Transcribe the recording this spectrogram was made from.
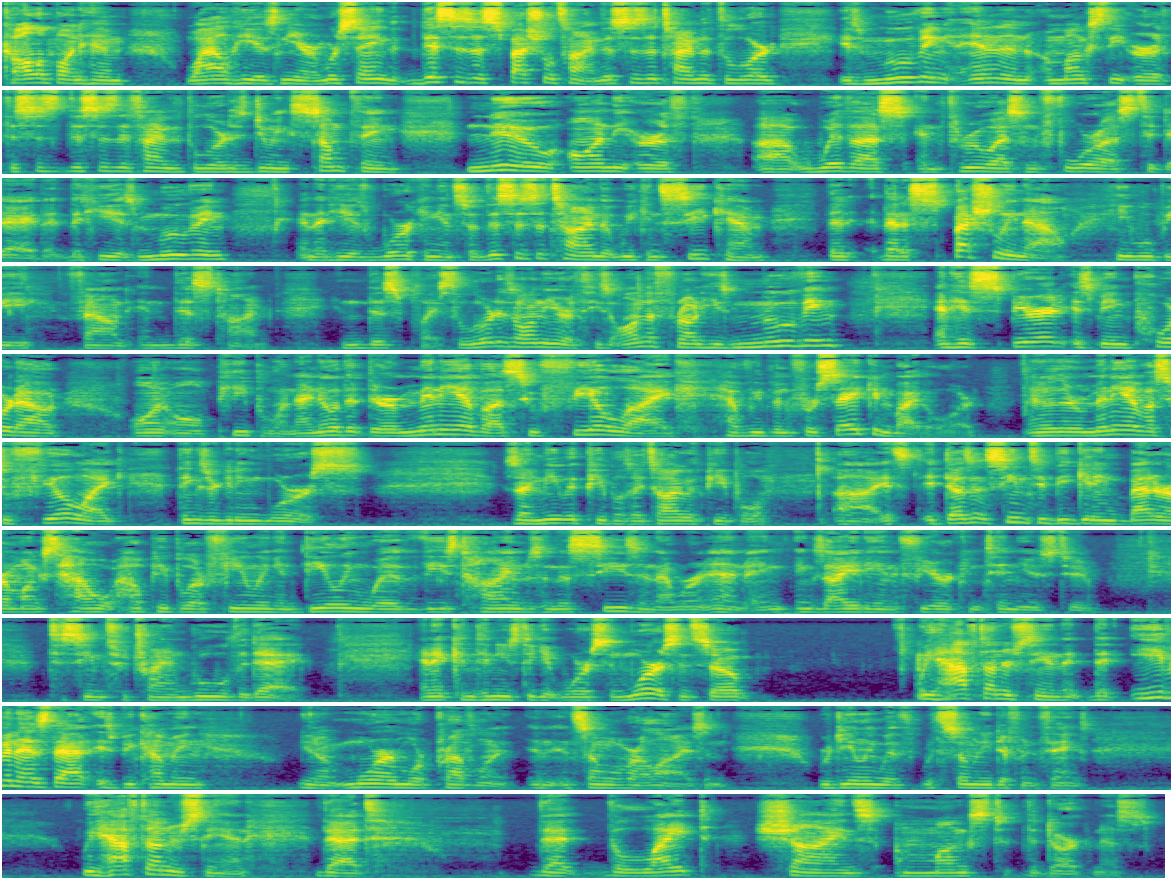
Call upon him while he is near. And we're saying that this is a special time. This is a time that the Lord is moving in and amongst the earth. This is this is the time that the Lord is doing something new on the earth uh, with us and through us and for us today. That, that he is moving and that he is working. And so this is a time that we can seek him, that, that especially now he will be found in this time, in this place. The Lord is on the earth. He's on the throne. He's moving and his spirit is being poured out on all people. And I know that there are many of us who feel like, have we been forsaken by the Lord? I know there are many of us who feel like things are getting worse. As I meet with people, as I talk with people, uh, it's it doesn't seem to be getting better amongst how how people are feeling and dealing with these times and this season that we're in. Anxiety and fear continues to to seem to try and rule the day, and it continues to get worse and worse. And so we have to understand that, that even as that is becoming you know more and more prevalent in, in some of our lives and we're dealing with with so many different things we have to understand that that the light shines amongst the darkness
